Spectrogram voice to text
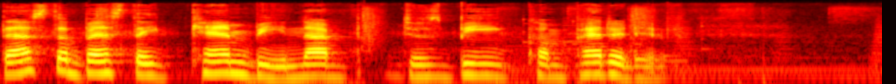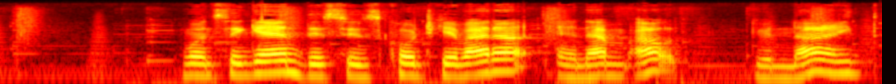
That's the best they can be, not just be competitive. Once again, this is Coach Guevara, and I'm out. Good night.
